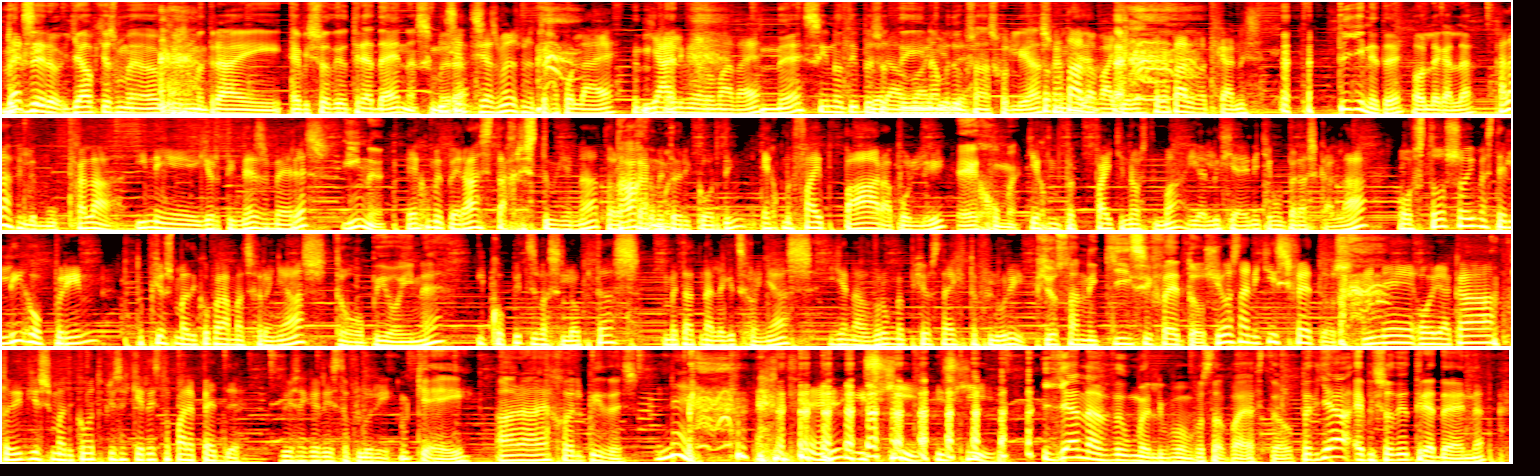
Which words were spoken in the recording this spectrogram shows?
Δεν ξέρω, για όποιος, με, όποιος μετράει επεισόδιο 31 Είσαι σήμερα. ενθουσιασμένος που είναι τόσο πολλά, ε; Για άλλη μια εβδομάδα, ε; Ναι, συν ότι είπες Μπράβο, ότι να μην Άγγελε. το ξανασχολιάσουμε. Το κατάλαβα, Άγγελε. Το κατάλαβα τι κάνεις. Τι γίνεται, όλα καλά; Καλά, φίλε μου. Καλά. Είναι γιορτινές μέρες. Είναι. Έχουμε περάσει τα Χριστούγεννα. Τώρα Τα που κάνουμε το έχουμε. recording. Έχουμε φάει πάρα πολύ. Έχουμε. και έχουμε φάει κοινόστιμα, η αλήθεια είναι και έχουμε περάσει καλά. Ωστόσο, είμαστε λίγο πριν το πιο σημαντικό πράγμα της χρονιάς, Το οποίο είναι; Η κοπή της Βασιλόπιτας μετά την αλλαγή της χρονιάς, για να βρούμε ποιος θα έχει το φλουρί. ποιος θα νικήσει φέτος. Ποιος θα νικήσει φέτος. είναι οριακά το ίδιο σημαντικό με το ποιος θα κερδίσει το πάρε 5. Ποιος θα κερδίσει το φλουρί. Οκ, άρα έχω ελπίδες. ναι. ναι, ισχύει, ισχύει. Για να δούμε λοιπόν πώς θα πάει αυτό. Παιδιά, επεισόδιο 31.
